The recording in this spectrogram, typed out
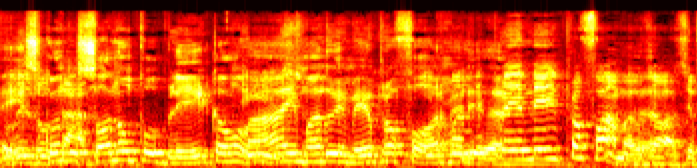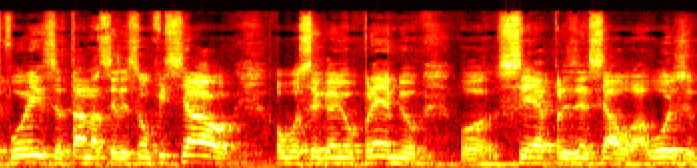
é isso quando só não publicam lá e mandam um e-mail pro forma. E manda é. e-mail pro forma. É. Então, você foi, você está na seleção oficial, ou você ganhou prêmio, ou se é presencial hoje.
